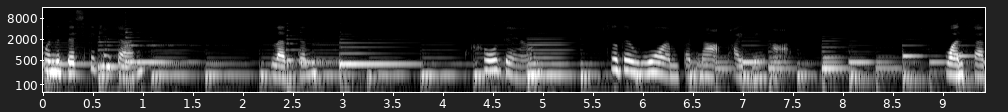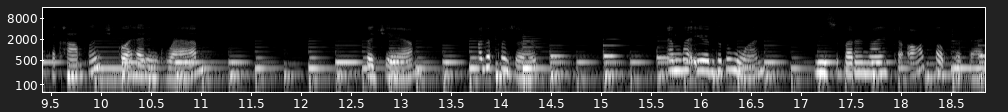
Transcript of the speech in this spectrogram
When the biscuits are done, let them cool down till they're warm but not piping hot. Once that's accomplished, go ahead and grab the jam or the preserves and let your little one use the butter knife to also put that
